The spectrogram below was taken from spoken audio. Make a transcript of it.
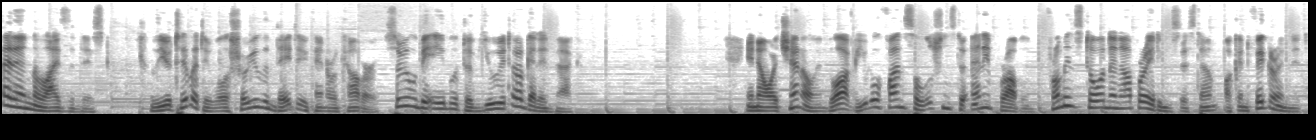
and analyze the disk. The utility will show you the data you can recover, so you'll be able to view it or get it back. In our channel and blog, you will find solutions to any problem, from installing an operating system or configuring it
